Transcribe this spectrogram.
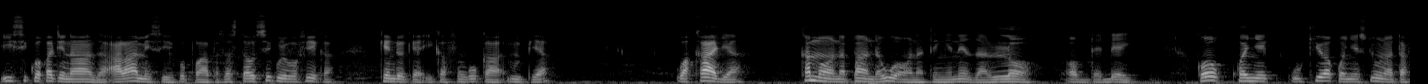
hii siku wakati inaanza Alhamisi ilikupo hapa. Sasa usiku ulivyofika kendo ikafunguka mpya. Wakaja kama wanapanda huwa wanatengeneza law of the day. Kwa kwenye ukiwa kwenye sijui unataf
